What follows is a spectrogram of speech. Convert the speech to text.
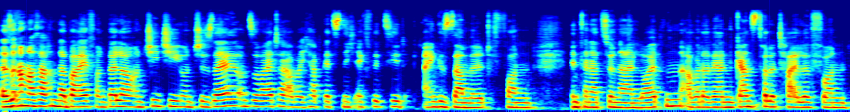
Da sind auch noch Sachen dabei von Bella und Gigi und Giselle und so weiter, aber ich habe jetzt nicht explizit eingesammelt von internationalen Leuten, aber da werden ganz tolle Teile von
